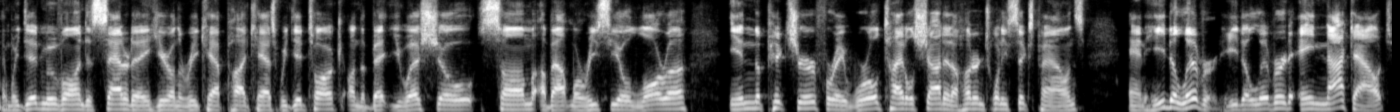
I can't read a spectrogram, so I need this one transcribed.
And we did move on to Saturday here on the recap podcast. We did talk on the Bet US show some about Mauricio Lara in the picture for a world title shot at 126 pounds, and he delivered. He delivered a knockout.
